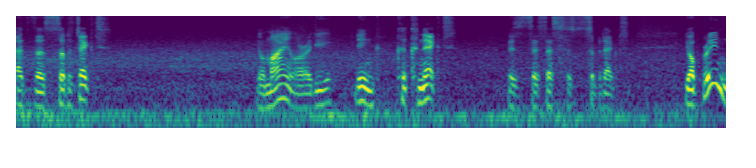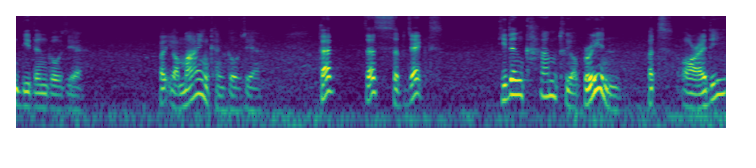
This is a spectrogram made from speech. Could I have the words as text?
at the subject, your mind already link connect with the subject. Your brain didn't go there, but your mind can go there. That that subject didn't come to your brain, but already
